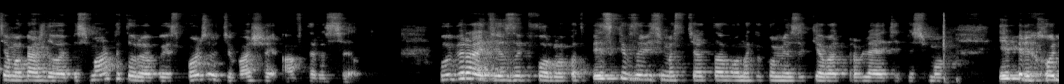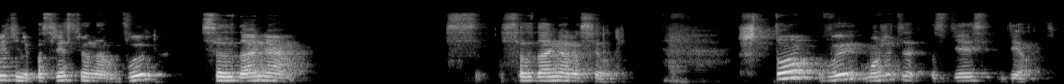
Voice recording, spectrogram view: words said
тема каждого письма, которое вы используете в вашей авторассылке. Выбираете язык формы подписки в зависимости от того, на каком языке вы отправляете письмо, и переходите непосредственно в создание, создание рассылки. Что вы можете здесь делать?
